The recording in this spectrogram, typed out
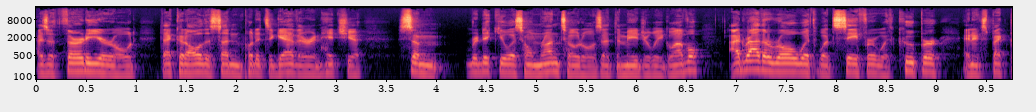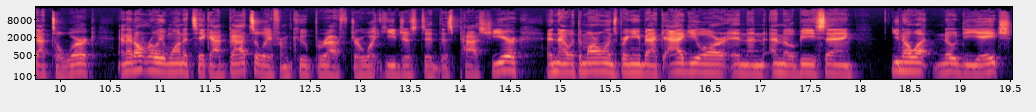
as a 30 year old that could all of a sudden put it together and hit you some ridiculous home run totals at the major league level. I'd rather roll with what's safer with Cooper and expect that to work. And I don't really want to take at bats away from Cooper after what he just did this past year. And now with the Marlins bringing back Aguilar and then MLB saying, you know what, no DH,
